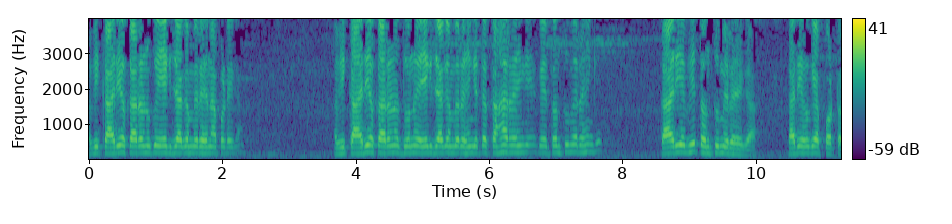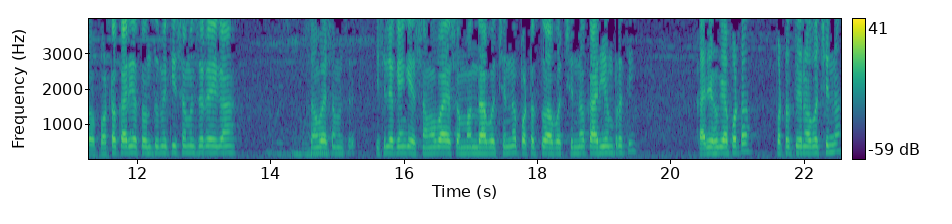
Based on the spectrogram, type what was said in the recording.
अभी कार्य कारण को एक जगह में रहना पड़ेगा। अभी कार्य कारण दोनों एक जगह में रहेंगे तो कहाँ रहेंगे? तंतु में रहेंगे। कार्य भी तंतु में रहेगा। कार्य हो गया पट। पट कार्य तंतु में किस समझ से रहेगा? समवाय समझ से। इसलिए कहेंगे समवाय संबंध अवच्छिन्न पटत्व अवच्छिन्न कार्यम प्रति। कार्य हो गया पट। पटत्व अवच्छिन्न।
